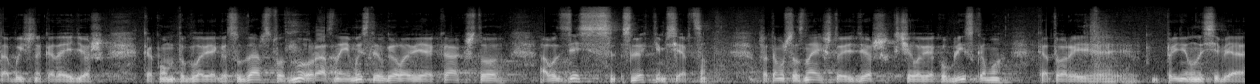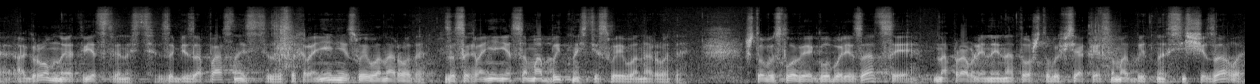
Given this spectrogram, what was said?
Обычно, когда идешь к какому-то главе государства, ну, разные мысли в голове, как, что. А вот здесь с, с легким сердцем. Потому что знаешь, что идешь к человеку близкому, который э, принял на себя огромную ответственность за безопасность, за сохранение своего народа, за сохранение самобытности своего народа. Что в условиях глобализации, направленной на то, чтобы всякая самобытность исчезала,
